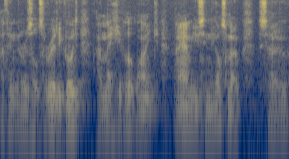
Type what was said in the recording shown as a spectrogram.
I think the results are really good and make it look like I am using the Osmo so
